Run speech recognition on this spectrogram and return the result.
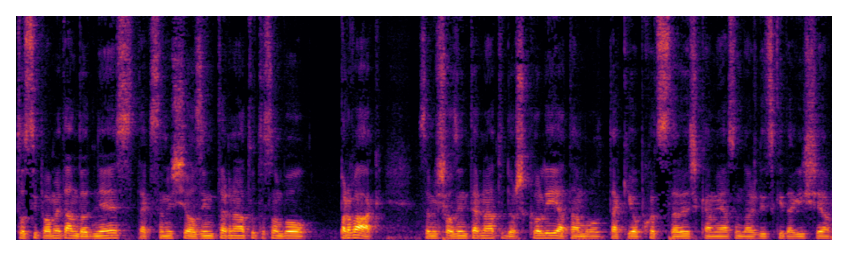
to si pamätám dodnes, tak som išiel z internátu, to som bol prvák, som išiel z internátu do školy a tam bol taký obchod s CDčkami, ja som tam vždycky tak išiel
